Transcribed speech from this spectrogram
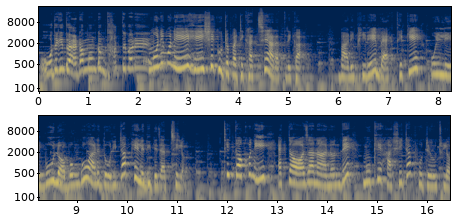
ওতে কিন্তু অ্যাটম মমটম থাকতে পারে। মনে মনে হেসে কুটোপাটি খাচ্ছে আরাত্রিকা। বাড়ি ফিরে ব্যাগ থেকে ওই লেবু, লবঙ্গ আর দড়িটা ফেলে দিতে যাচ্ছিল। ঠিক তখনই একটা অজানা আনন্দে মুখে হাসিটা ফুটে উঠল।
